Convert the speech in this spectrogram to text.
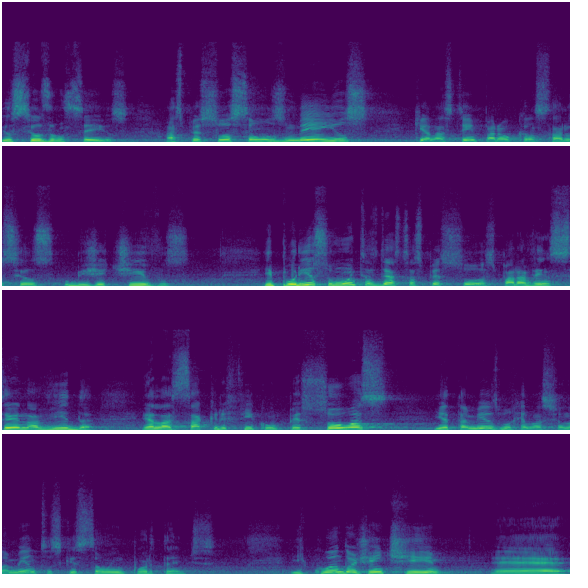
e os seus anseios. As pessoas são os meios que elas têm para alcançar os seus objetivos. E por isso, muitas dessas pessoas, para vencer na vida, elas sacrificam pessoas e até mesmo relacionamentos que são importantes. E quando a gente é,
